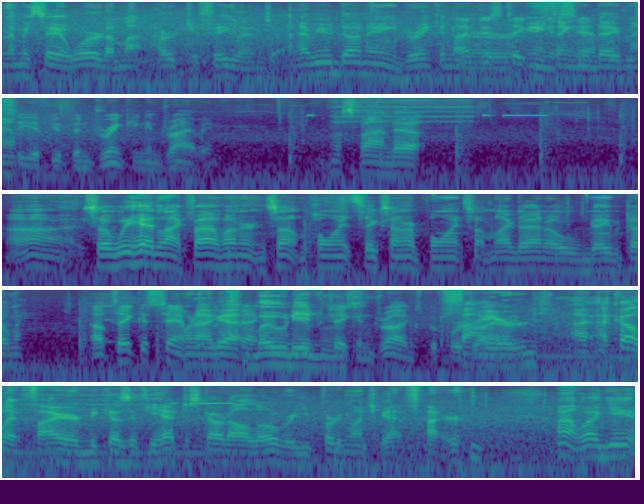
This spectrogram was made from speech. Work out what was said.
Let me say a word, I might hurt your feelings. Have you done any drinking I'm or just taking a anything sample today, to ma'am? see if you've been drinking and driving. Let's find out. All right, so we had like 500 and something points, 600 points, something like that. Old David told me. I'll take a sample When I got booted and taken drugs before Fired. I, I call it fired because if you have to start all over, you pretty much got fired. All right, well, you,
